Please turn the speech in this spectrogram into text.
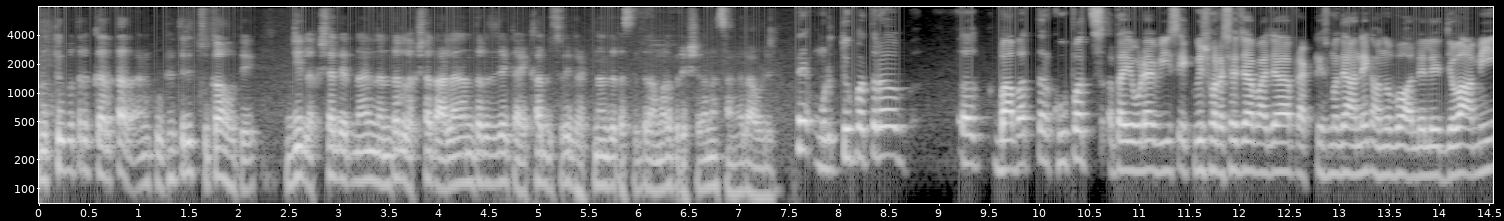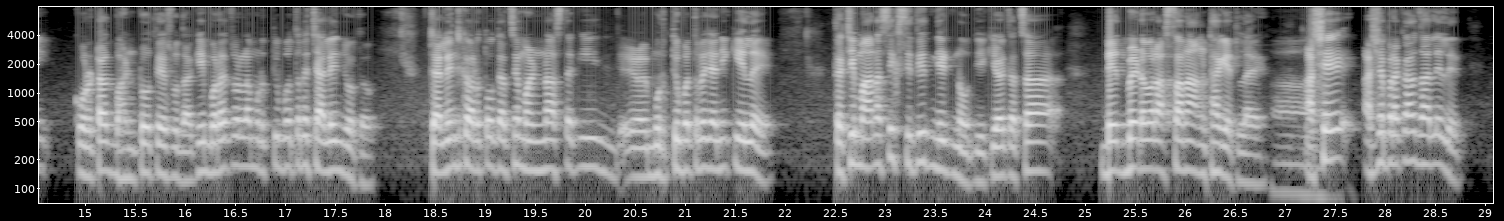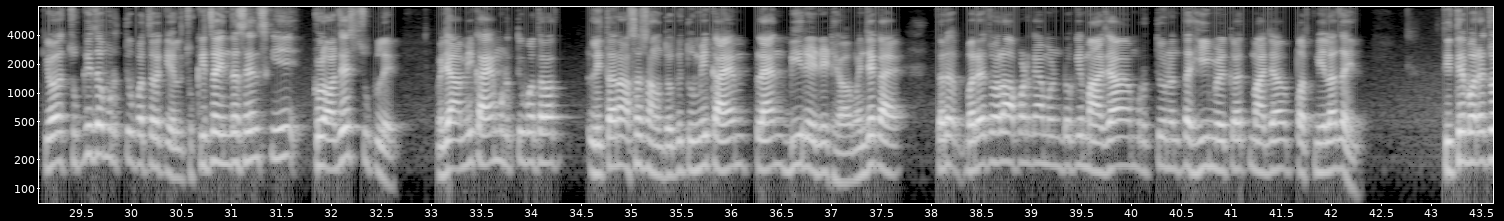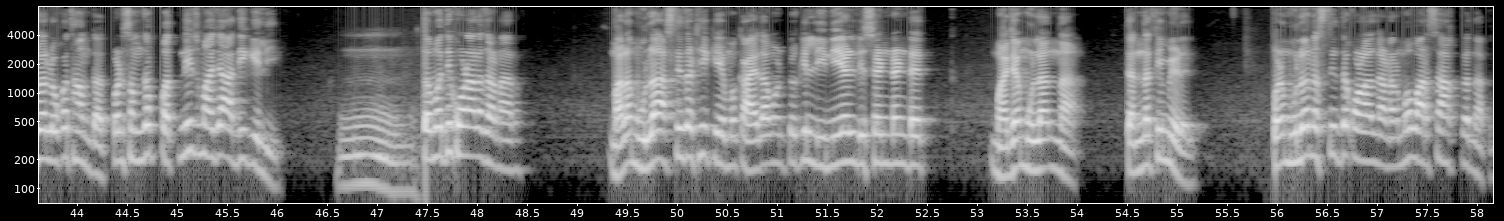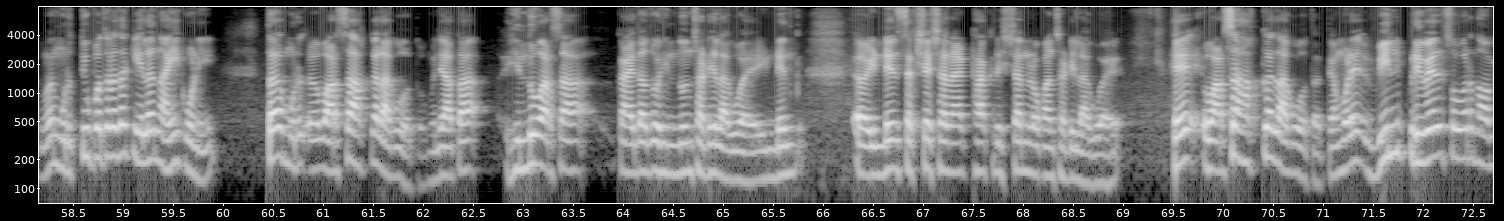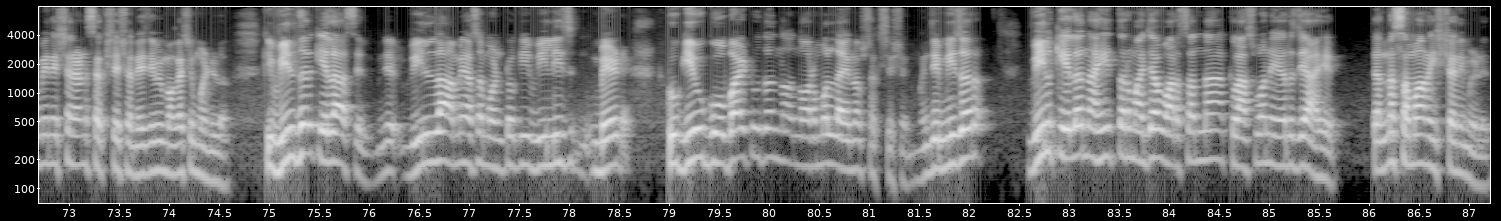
मृत्यूपत्र करतात आणि कुठेतरी चुका होते जी लक्षात येत नाही. नंतर लक्षात आल्यानंतर जे काही एखाद दुसरी घटना जर असेल तर आम्हाला प्रेक्षकांना सांगायला आवडेल. नाही मृत्यूपत्र बाबत तर खूपच आता एवढ्या वीस एकवीस वर्षाच्या माझ्या प्रॅक्टिसमध्ये अनेक अनुभव आलेले. जेव्हा आम्ही कोर्टात भांडतो ते सुद्धा की बऱ्याच वेळेला मृत्यूपत्र चॅलेंज होतं. चॅलेंज करतो त्याचे म्हणणं असतं की मृत्यूपत्र ज्यांनी केलं आहे त्याची मानसिक स्थितीत नीट नव्हती किंवा त्याचा डेथ बेडवर असताना अंगठा घेतलाय. असे असे प्रकार झालेले आहेत. किंवा चुकीचं मृत्यूपत्र केलं. चुकीचं इन द सेन्स की क्लॉजेस चुकले. म्हणजे आम्ही कायम मृत्यूपत्रात लिहिताना असं सांगतो की तुम्ही कायम प्लॅन बी रेडी ठेवा. म्हणजे काय? तर बऱ्याच वेळा आपण काय म्हणतो की माझ्या मृत्यूनंतर ही मिळकत माझ्या पत्नीला जाईल. तिथे बऱ्याच वेळा लोक थांबतात. पण समजा पत्नीच माझ्या आधी गेली. तर मग ती कोणाला जाणार? मला मुलं असली तर ठीक आहे. मग कायदा म्हणतो की लिनियल डिसेंडंट आहेत. माझ्या मुलांना त्यांना ती मिळेल. पण मुलं नसतील तर कोणाला जाणार? मग वारसा हक्क लागतो मग मृत्यूपत्र जर केलं नाही कोणी तर मृ वारसा हक्क लागू होतो. म्हणजे आता हिंदू वारसा कायदा जो हिंदूंसाठी लागू आहे इंडियन इंडियन सक्सेशन ॲक्ट हा ख्रिश्चन लोकांसाठी लागू आहे. हे वारसा हक्क लागू होतात. त्यामुळे will prevails over nomination and succession हे जे मी मगाशी म्हटलं की विल जर केला असेल म्हणजे विलला आम्ही असं म्हणतो की will is made to give go by to the normal line of succession. म्हणजे मी जर विल केलं नाही तर माझ्या वारसांना क्लास वन एअर जे आहेत त्यांना समान हिश्शाने मिळेल.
